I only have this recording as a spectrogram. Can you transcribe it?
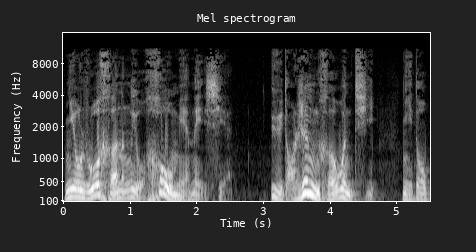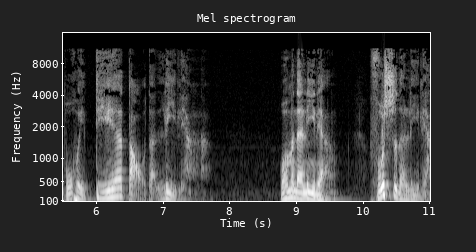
你又如何能有后面那些遇到任何问题你都不会跌倒的力量呢？我们的力量、服侍的力量、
